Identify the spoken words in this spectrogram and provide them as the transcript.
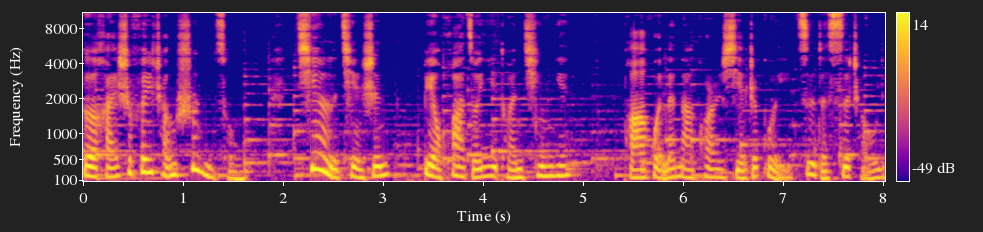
可还是非常顺从，欠了欠身，便化作一团青烟，爬回了那块写着“鬼”字的丝绸里。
